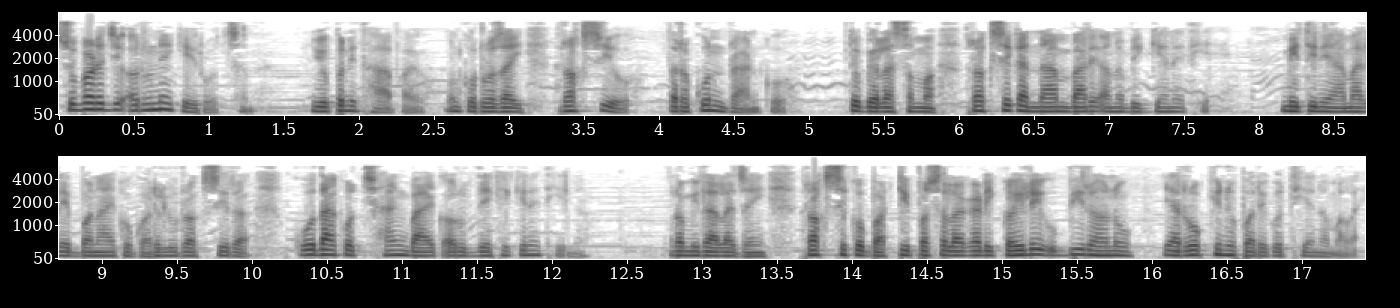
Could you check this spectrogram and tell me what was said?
सुवर्णजी अरू नै केही रोज्छन्। यो पनि थाहा भयो। उनको रोजाई रक्सी हो तर कुन ब्रान्डको? त्यो बेलासम्म रक्सीका नामबारे अनभिज्ञ नै थिए। मितिनी आमाले बनाएको घरेलु रक्सी र कोदाको छ्याङ बाहेक अरू देखेकी नै थिइन। रमिलालाई झैँ रक्सीको भट्टी पसल अगाडि कहिल्यै उभिरहनु या रोकिनु परेको थिएन मलाई।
